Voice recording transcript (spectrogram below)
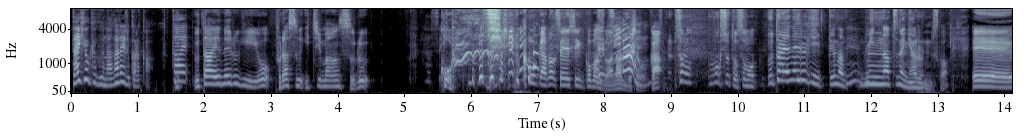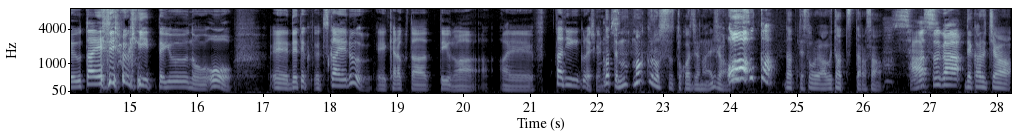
代表曲流れるからか。歌歌エネルギーをプラス1万する効 効果の精神コマンドは何でしょうか、その僕ちょっとその歌エネルギーっていうのはえみんな常にあるんですか？えー歌エネルギーっていうのを、えー出てく使える、えーキャラクターっていうのは、えー、2人ぐらいしかいないだってマクロスとかじゃない？じゃん。そっか。だってそれは歌っつったらさ。さすが。デカルチャー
